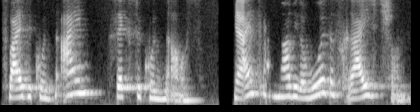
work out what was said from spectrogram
zwei Sekunden ein, sechs Sekunden aus. Ja. Ein, zwei Mal wiederholt, das reicht schon.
